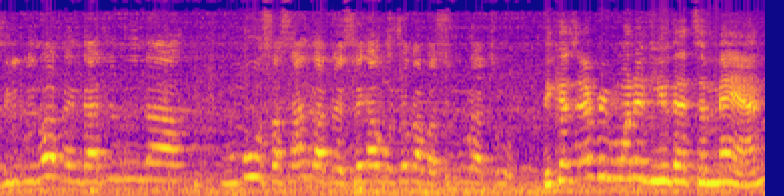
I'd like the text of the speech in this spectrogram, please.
zili bwinobe ngati mwina mbusa sangapezeka kuchoka pa sukulu yathu Because every one of you that's a man,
